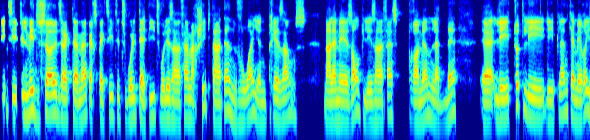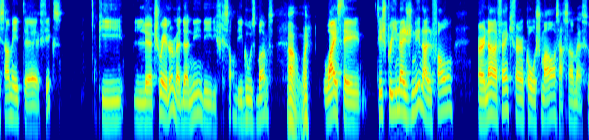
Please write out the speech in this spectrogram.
c'est c'est filmé du sol directement, perspective. Tu sais, tu vois le tapis, tu vois les enfants marcher, puis tu entends une voix, il y a une présence dans la maison, puis les enfants se promènent là-dedans. Euh, les, toutes les, les plans de caméra, ils semblent être euh, fixes. Puis le trailer m'a donné des, des frissons, des goosebumps. Ah, ouais. Ouais, c'est. Tu sais, je peux imaginer, dans le fond, un enfant qui fait un cauchemar, ça ressemble à ça.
